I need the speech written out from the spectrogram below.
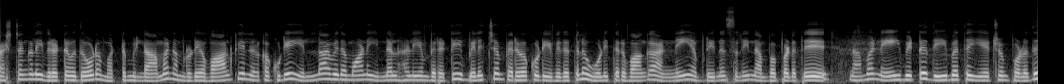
கஷ்டங்களை விரட்டுவதோடு மட்டும் இல்லாமல் நம்மளுடைய வாழ்க்கையில் இருக்கக்கூடிய எல்லா விதமான இன்னல்களையும் விரட்டி வெளிச்சம் பெறக்கூடிய விதத்தில் ஒளி தருவாங்க அன்னை அப்படின்னு சொல்லி நம்பப்படுது. நம்ம நெய் விட்டு தீபத்தை ஏற்றும் பொழுது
